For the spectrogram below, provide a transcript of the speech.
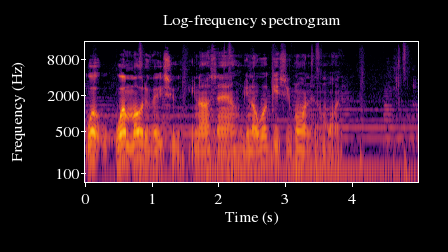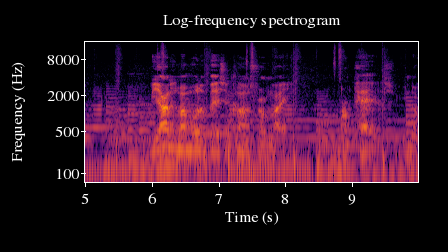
What what motivates you? You know what I'm saying? You know, what gets you going in the morning? Be honest, my motivation comes from like my past, you know,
